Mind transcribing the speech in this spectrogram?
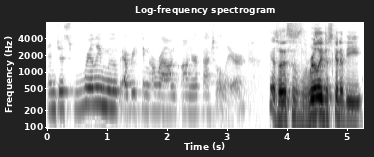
and just really move everything around on your fascial layer. Yeah, so this is really just going to be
